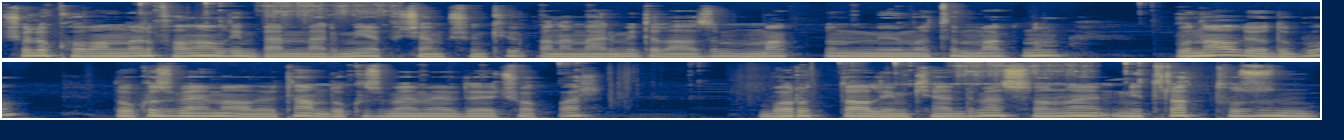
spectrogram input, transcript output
Şöyle kovanları falan alayım. Ben mermi yapacağım çünkü bana mermi de lazım. Magnum mühimmatı Magnum bunu alıyordu bu. 9 mm alıyor. Tamam 9 mm evde çok var. Barut da alayım kendime. Sonra nitrat tozu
